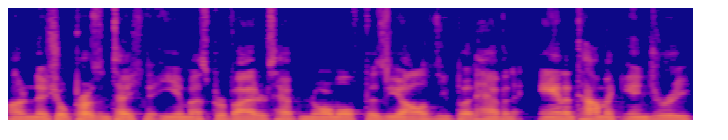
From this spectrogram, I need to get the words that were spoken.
on initial presentation to EMS providers have normal physiology but have an anatomic injury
